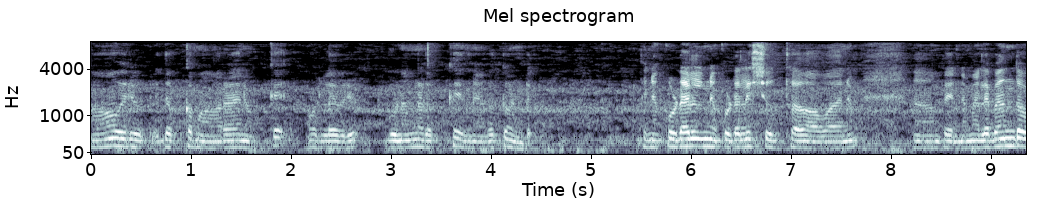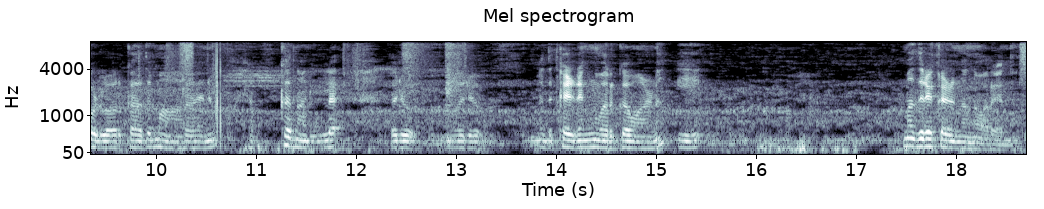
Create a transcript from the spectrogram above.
ആ ഒരു ഇതൊക്കെ മാറാനൊക്കെ ഉള്ള ഒരു ഗുണങ്ങളൊക്കെ ഇതിനകത്തുണ്ട്. പിന്നെ കുടലിന് കുടൽ ശുദ്ധമാവാനും പിന്നെ മലബന്ധമുള്ളവർക്ക് അത് മാറാനും ഒക്കെ നല്ല ഒരു ഒരു ഇത് കിഴങ്ങ് വർഗമാണ് ഈ മധുരക്കിഴങ്ങെന്ന് പറയുന്നത്.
